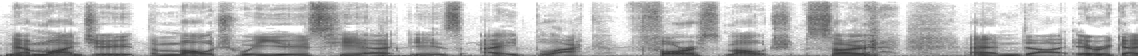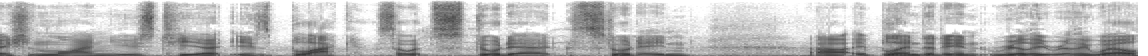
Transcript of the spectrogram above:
Now, mind you, the mulch we use here is a black forest mulch, so, and uh, irrigation line used here is black, so it stood out, stood in uh, it blended in really, really well.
